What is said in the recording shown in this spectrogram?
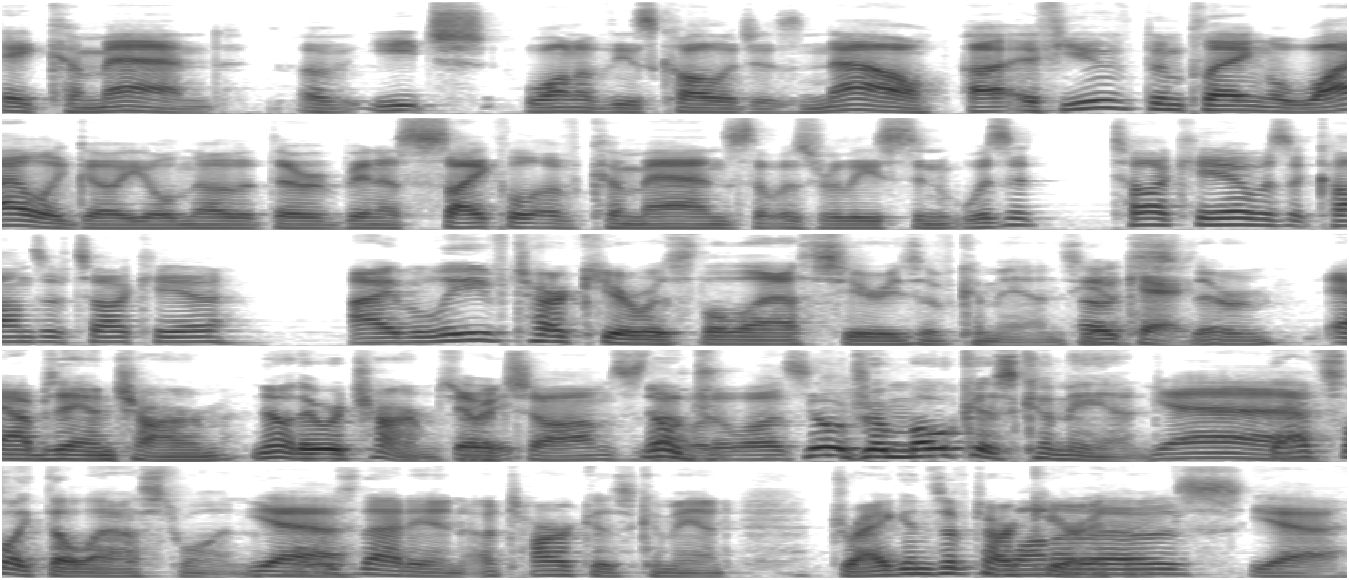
a command of each one of these colleges. Now, uh, if you've been playing a while ago, you'll know that there have been a cycle of commands that was released in was it Tarkir? Was it Khans of Tarkir? I believe Tarkir was the last series of commands. Yes. Okay. There were abs and charm. No, they were charms, There right? were charms. Is no, what it was? No, Dromoka's command. Yeah. That's like the last one. Yeah. What was that in? Atarka's command. Dragons of Tarkir. one of those. Yeah,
